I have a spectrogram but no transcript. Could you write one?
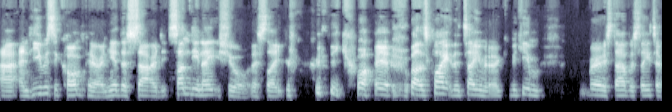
Uh, and he was the compere, and he had this Saturday Sunday night show. This like really quiet. Well, it was quiet at the time. It became very established later.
